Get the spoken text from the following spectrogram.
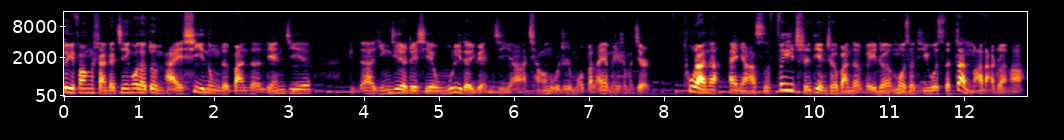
对方闪着金光的盾牌，戏弄着般的连接，呃，迎接着这些无力的远击啊！强弩之末本来也没什么劲儿，突然呢，埃尼阿斯飞驰电车般的围着莫瑟提乌斯的战马打转啊！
